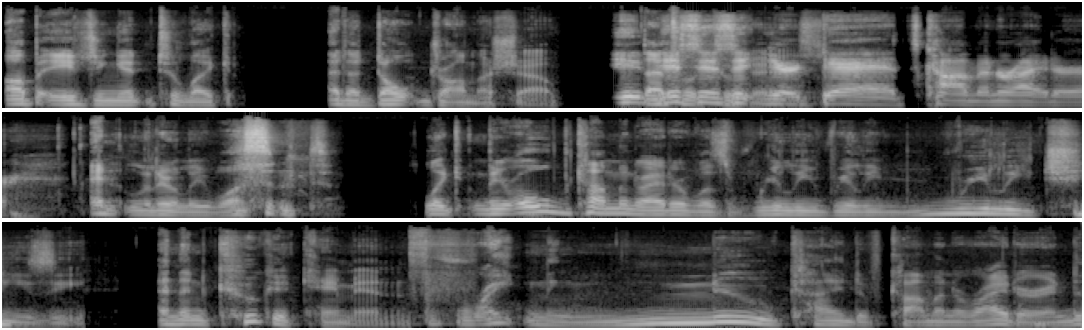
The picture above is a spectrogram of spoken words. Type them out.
up aging it to like an adult drama show. That's this isn't Kuuga your is. dad's Kamen Rider. And it literally wasn't. Like the old Kamen Rider was really, really, really cheesy. And then Kuuga came in, frightening new kind of Kamen Rider, and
